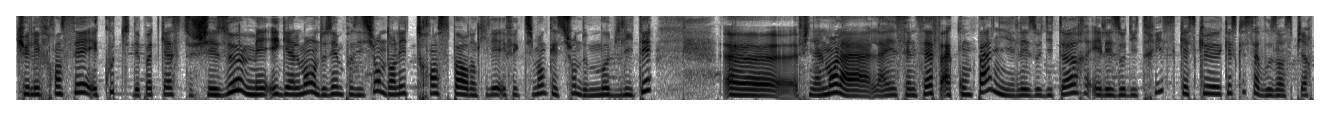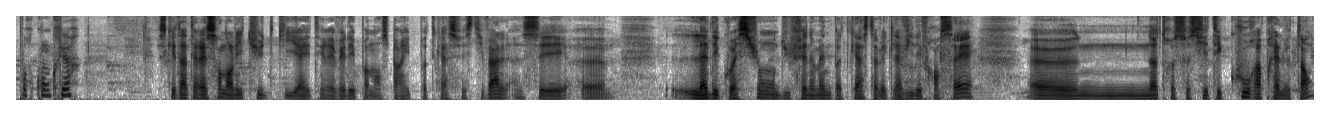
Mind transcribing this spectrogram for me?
que les Français écoutent des podcasts chez eux, mais également en deuxième position dans les transports. Donc il est effectivement question de mobilité. finalement, la, SNCF accompagne les auditeurs et les auditrices. Qu'est-ce que, que ça vous inspire pour conclure? Ce qui est intéressant dans l'étude qui a été révélée pendant ce Paris Podcast Festival, c'est euh, l'adéquation du phénomène podcast avec la vie des Français. Euh, notre société court après le temps,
